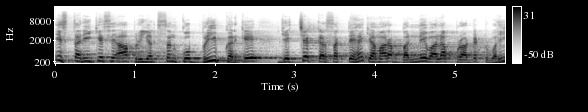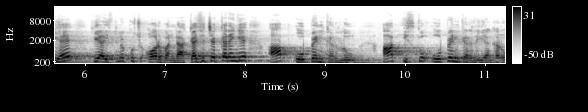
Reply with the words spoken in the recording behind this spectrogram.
इस तरीके से आप रिएक्शन को ब्रीफ करके ये चेक कर सकते हैं कि हमारा बनने वाला प्रोडक्ट वही है कि इसमें कुछ और बन रहा कैसे चेक करेंगे? आप ओपन कर लो। आप इसको ओपन कर लिया करो।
